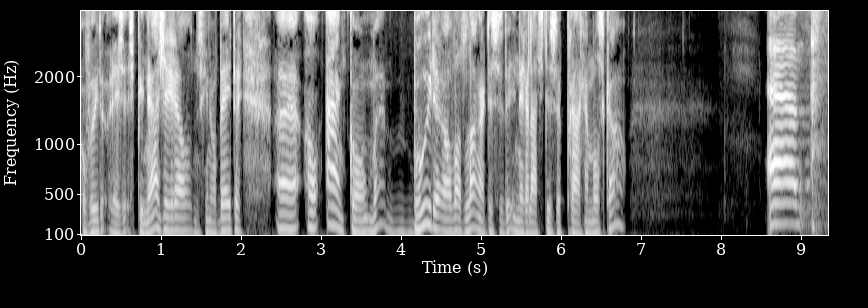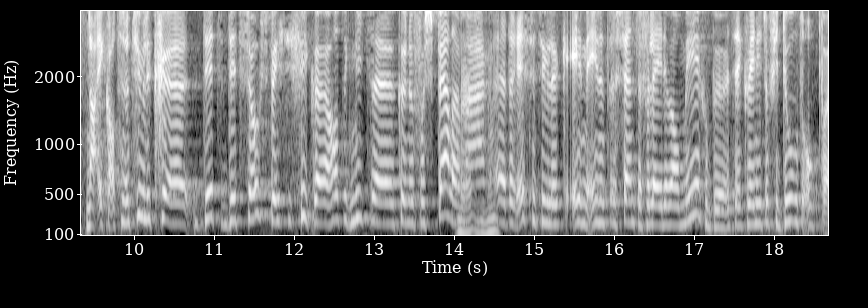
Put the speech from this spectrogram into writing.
of deze spionagerel, misschien nog beter, al aankomen? Broeide er al wat langer tussen de, in de relatie tussen Praag en Moskou? Uh, nou, ik had natuurlijk uh, dit, dit zo specifiek uh, had ik niet uh, kunnen voorspellen. Nee, maar -hmm. er is natuurlijk in, in het recente verleden wel meer gebeurd. Ik weet niet of je doelt op,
